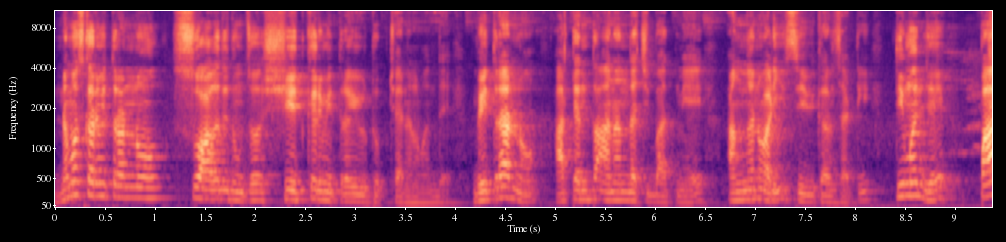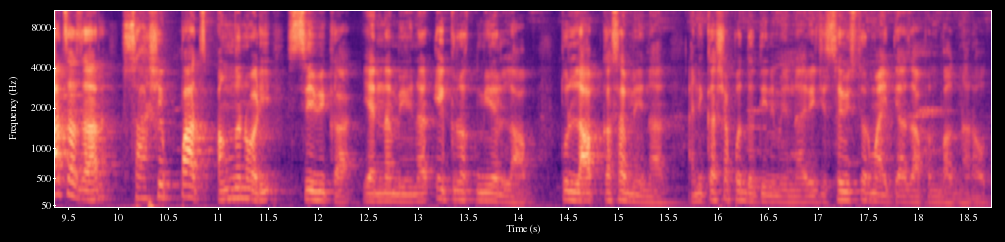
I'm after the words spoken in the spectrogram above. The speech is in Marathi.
नमस्कार मित्रांनो स्वागत आहे तुमचं शेतकरी मित्र यूट्यूब चॅनलमध्ये. मित्रांनो अत्यंत आनंदाची बातमी आहे अंगणवाडी सेविकांसाठी. ती म्हणजे पाच हजार सहाशे पाच अंगणवाडी सेविका यांना मिळणार एक रकमीय लाभ. तो लाभ कसा मिळणार आणि कशा पद्धतीने मिळणार याची सविस्तर माहिती आज आपण बघणार आहोत.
